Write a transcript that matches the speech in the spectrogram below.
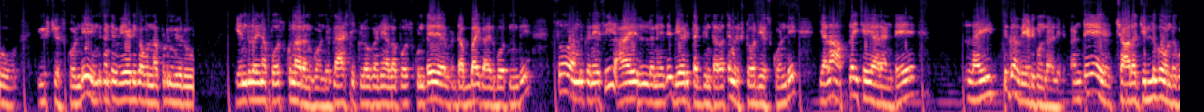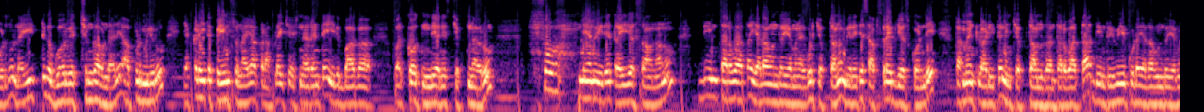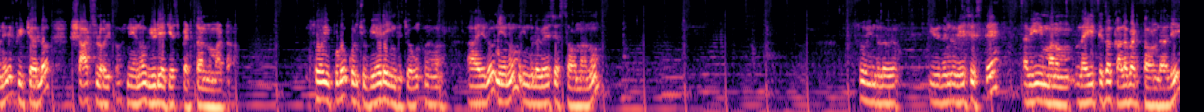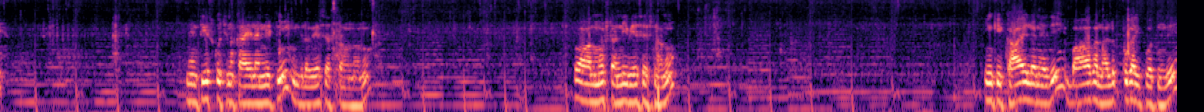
యూజ్ చేసుకోండి. ఎందుకంటే వేడిగా ఉన్నప్పుడు మీరు ఎందులో అయినా పోసుకున్నారనుకోండి ప్లాస్టిక్లో కానీ అలా పోసుకుంటే డబ్బాయి కాలిపోతుంది. సో అందుకనేసి ఆయిల్ అనేది వేడి తగ్గిన తర్వాత మీరు స్టోర్ చేసుకోండి. ఎలా అప్లై చేయాలంటే లైట్గా వేడిగా ఉండాలి అంటే చాలా చిల్లుగా ఉండకూడదు లైట్గా గోరువెచ్చంగా ఉండాలి. అప్పుడు మీరు ఎక్కడైతే పెయిన్స్ ఉన్నాయో అక్కడ అప్లై చేసినారంటే ఇది బాగా వర్క్ అవుతుంది అనేసి చెప్తున్నారు. సో నేను ఇదే ట్రై చేస్తూ ఉన్నాను. దీని తర్వాత ఎలా ఉందో ఏమనేది కూడా చెప్తాను. మీరైతే సబ్స్క్రైబ్ చేసుకోండి. కమెంట్లో అడిగితే నేను చెప్తాను. దాని తర్వాత దీని రివ్యూ కూడా ఎలా ఉందో ఏమనేది ఫ్యూచర్లో షార్ట్స్లో నేను వీడియో చేసి పెడతాను అనమాట సో ఇప్పుడు కొంచెం వేడైంది చౌ ఆయిల్. నేను ఇందులో వేసేస్తా ఉన్నాను. సో ఇందులో ఈ విధంగా వేసేస్తే అవి మనం లైట్గా కలబెడతా ఉండాలి. నేను తీసుకొచ్చిన కాయలన్నిటినీ ఇందులో వేసేస్తా ఉన్నాను. సో ఆల్మోస్ట్ అన్నీ వేసేసినాను. ఇంక ఈ కాయలు అనేది బాగా నలుపుగా అయిపోతుంది.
